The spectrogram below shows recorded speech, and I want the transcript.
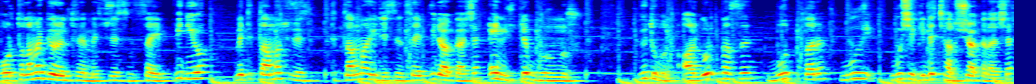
ortalama görüntüleme süresine sahip video ve tıklanma süresi tıklanma yüzdesine sahip video arkadaşlar en üstte bulunur. YouTube'un algoritması, botları bu, bu şekilde çalışıyor arkadaşlar.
